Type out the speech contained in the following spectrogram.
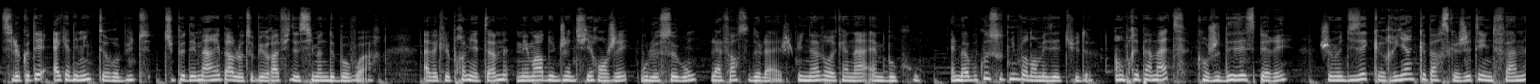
Si le côté académique te rebute, tu peux démarrer par l'autobiographie de Simone de Beauvoir, avec le premier tome, Mémoire d'une jeune fille rangée, ou le second, La force de l'âge, une œuvre qu'Anna aime beaucoup. Elle m'a beaucoup soutenue pendant mes études. En prépa maths, quand je désespérais, je me disais que rien que parce que j'étais une femme,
